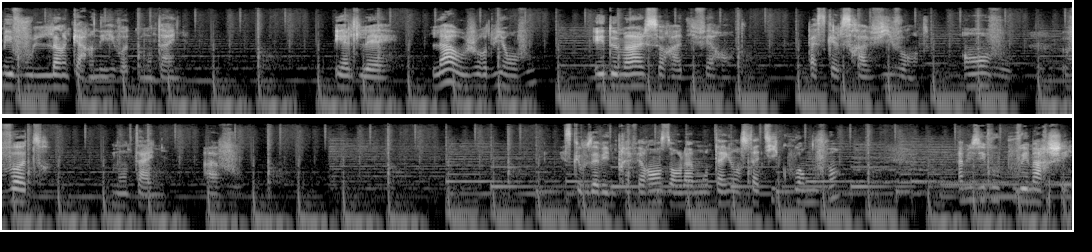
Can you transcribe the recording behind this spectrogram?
mais vous l'incarnez, votre montagne. Et elle est là aujourd'hui en vous, et demain elle sera différente, parce qu'elle sera vivante en vous, votre montagne à vous. Est-ce que vous avez une préférence dans la montagne en statique ou en mouvement? Amusez-vous, vous pouvez marcher.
